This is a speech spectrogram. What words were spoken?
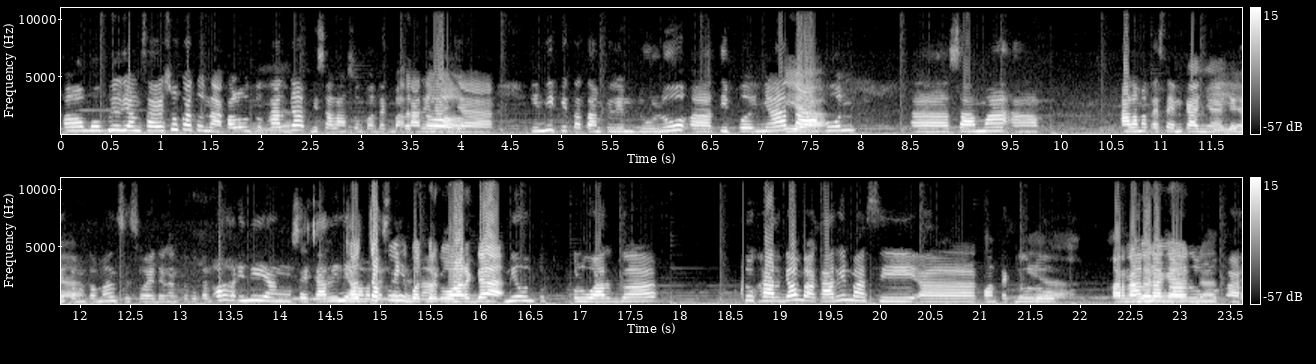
uh, mobil yang saya suka tuh. Nah, kalau untuk Iya. harga bisa langsung kontak Mbak Karin Betul. aja. Ini kita tampilin dulu uh, tipenya, Iya. tahun, uh, sama uh, alamat STNK-nya. Iya. Jadi teman-teman sesuai dengan kebutuhan. Oh, ini yang saya cari nih. alamat Cocok nih buat berkeluarga. Ini untuk keluarga. Untuk harga Mbak Karin masih uh, kontak dulu. Iya. Karena, Karena barangnya baru- datang.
